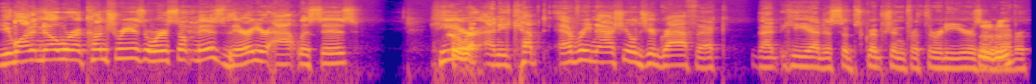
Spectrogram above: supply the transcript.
You want to know where a country is or where something is? There are your atlases. Here, Correct. and he kept every National Geographic that he had a subscription for 30 years or Mhm. whatever.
